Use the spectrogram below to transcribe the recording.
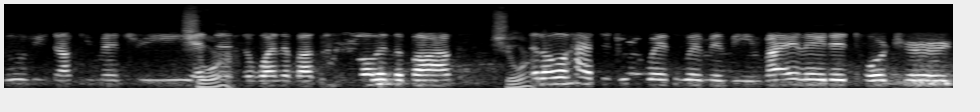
movie documentary, Sure. and then the one about the girl in the box. Sure. It all had to do with women being violated, tortured,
